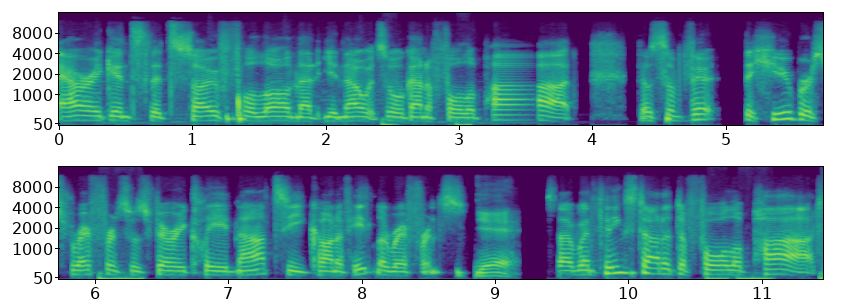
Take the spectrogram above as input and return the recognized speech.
arrogance that's so full on that you know it's all going to fall apart, there was some ve- the hubris reference was very clear Nazi kind of Hitler reference. Yeah. So when things started to fall apart,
